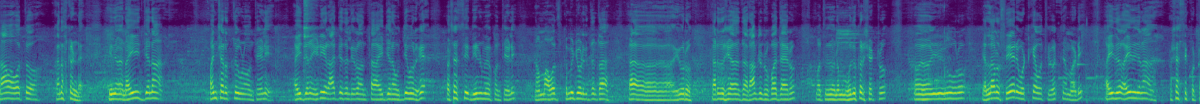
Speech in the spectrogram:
ನಾವು ಅವತ್ತು ಕನಸು ಕಂಡೆ ಇನ್ನು ಐದು ಜನ ಪಂಚರತ್ನಗಳು ಅಂಥೇಳಿ ಐದು ಜನ ಇಡೀ ರಾಜ್ಯದಲ್ಲಿರುವಂಥ ಐದು ಜನ ಉದ್ಯಮರಿಗೆ ಪ್ರಶಸ್ತಿ ನೀಡಬೇಕು ಅಂತೇಳಿ ನಮ್ಮ ಅವತ್ತು ಕಮಿಟಿ ಒಳಗಿದ್ದಂಥ ಇವರು ಕಾರ್ಯದರ್ಶಿಯಾದಂಥ ರಾಮಚಂದ್ರ ಉಪಾಧ್ಯಾಯರು ಮತ್ತು ನಮ್ಮ ಮಧುಕರ್ ಶೆಟ್ಟರು ಇವರು ಎಲ್ಲರೂ ಸೇರಿ ಒಟ್ಟಿಗೆ ಅವತ್ತು ಯೋಚನೆ ಮಾಡಿ ಐದು ಐದು ಜನ ಪ್ರಶಸ್ತಿ ಕೊಟ್ಟ.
